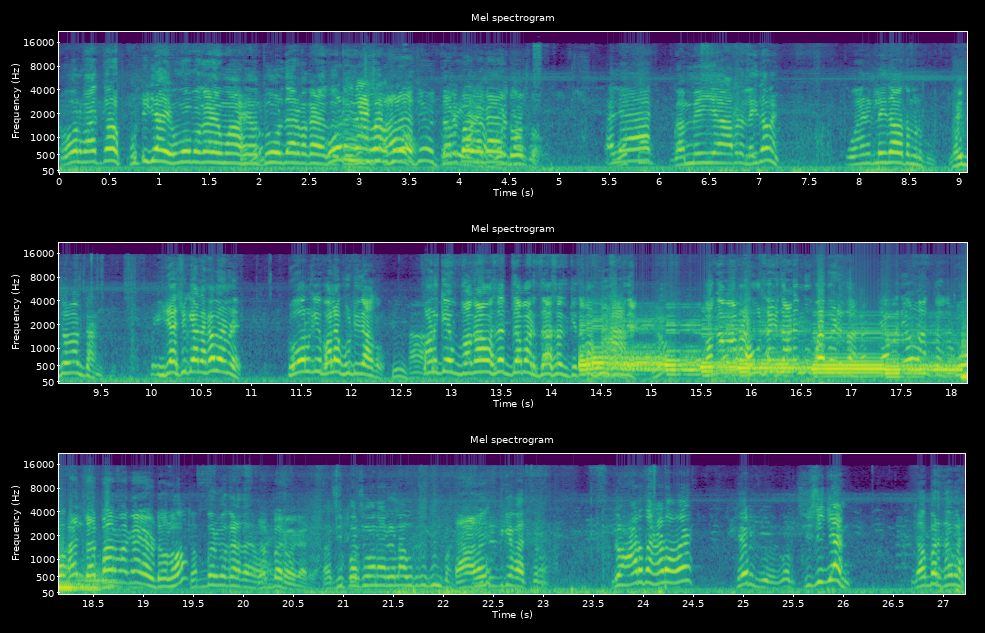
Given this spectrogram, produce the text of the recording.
ઢોલ વાત કરો ફૂટી જાય એવો બગાડે માર જોરદાર બગાડે. ફોડી નાખો. અરે શું જબ્બર વગાડે ઢોલ તો. અલ્યા ગમે એ આપણે લઈ જાવ ને. ઓને લઈ જાવ તમને લઈ જાવ એકદમ. હીરા શું કહેતા ખબર હમણે ઢોલ કે ભલે ફૂટી જાતો. પણ કે વગાવ છે જબરદસ્ત જ કે તમે થઈ જાય વગામ આપણે હું થઈ જાણે મુંબઈ પડ્યો હતા એમાં એવું લાગતો તો અન જબર વગાયો ઢોલ? જબર વગાડતા જબર જબ્બર વગાડે હજી પરસોના રેલા ઉતરી છું પણ. તાણે? કે વાત કરો. જો હારો તો હાડો હવે. ફેર સીસી શીશી જબર જબર.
